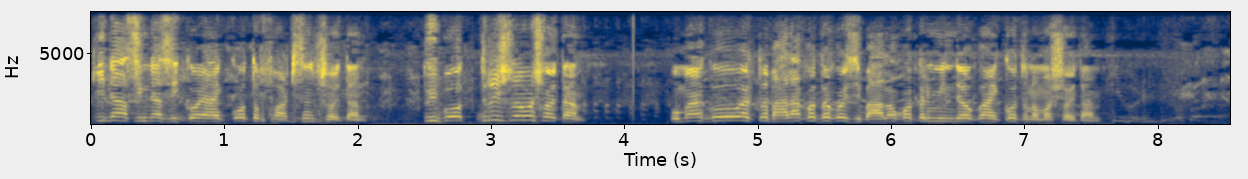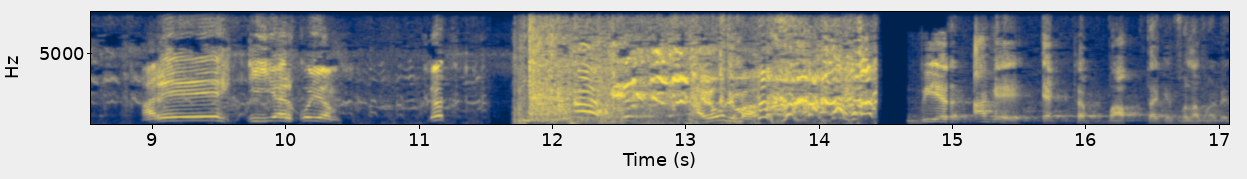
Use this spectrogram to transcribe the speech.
কি নাসি নাসি কয় আই কত পার্সেন্ট শয়তান। তুই বত্রিশ নম্বর শয়তান। ওমা গো একটা ভালো কথা কইছি ভালো কথার মিন্দেও কয় কত নম্বর শয়তান। আরে কি আর কইম। বিয়ের আগে একটা বাপ তাকে ফোলা ফাটে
